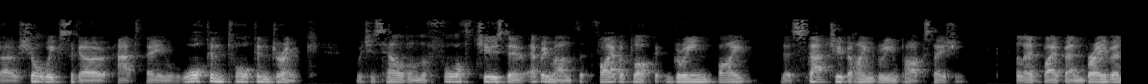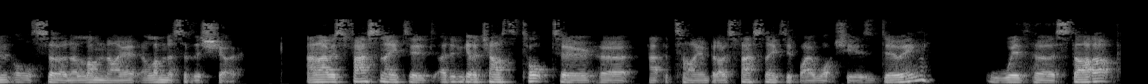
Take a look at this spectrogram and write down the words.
uh, short weeks ago at a walk and talk and drink, which is held on the fourth Tuesday of every month at five o'clock at Green by the statue behind Green Park Station, led by Ben Braben, also an alumni, alumnus of this show. And I was fascinated. I didn't get a chance to talk to her at the time, but I was fascinated by what she is doing with her startup.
